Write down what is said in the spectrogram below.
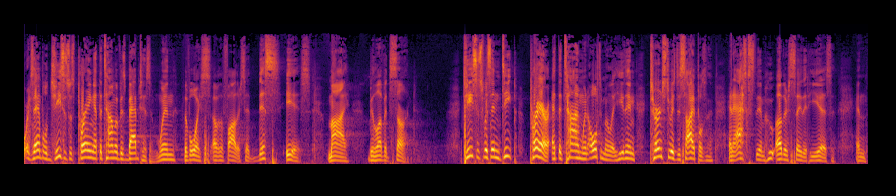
For example, Jesus was praying at the time of his baptism when the voice of the Father said, This is my beloved Son. Jesus was in deep prayer at the time when ultimately he then turns to his disciples and, and asks them who others say that he is. And, and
